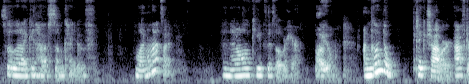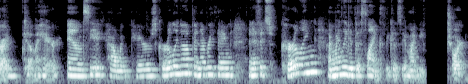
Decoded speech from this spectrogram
so that I can have some kind of line on that side. And then I'll keep this over here. Boom. I'm going to take a shower after I cut my hair and see how my hair is curling up and everything. And if it's curling, I might leave it this length because it might be short.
